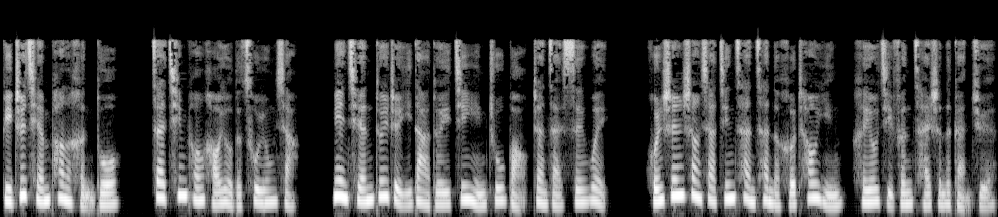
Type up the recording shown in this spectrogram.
比之前胖了很多。在亲朋好友的簇拥下，面前堆着一大堆金银珠宝，站在 C 位，浑身上下金灿灿的何超莹，很有几分财神的感觉。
